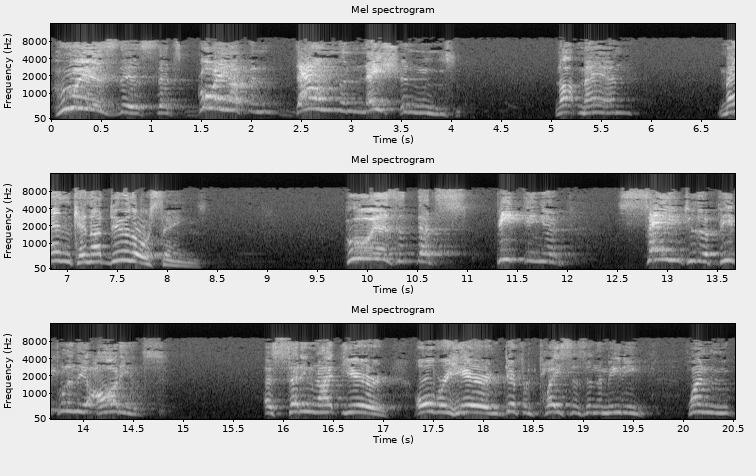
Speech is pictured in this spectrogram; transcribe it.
Who is this that's going up and down the nations? Not man. Man cannot do those things. Who is it that's speaking and saying to the people in the audience? As sitting right here, over here, in different places in the meeting, when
